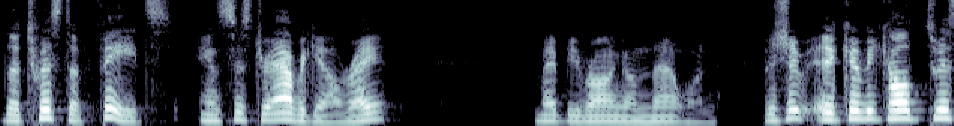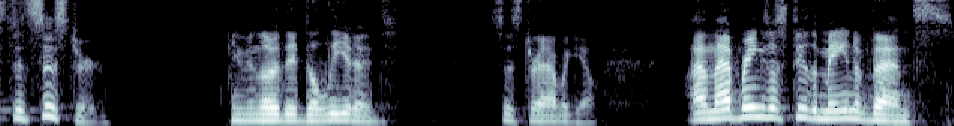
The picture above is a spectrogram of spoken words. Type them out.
the twist of fate and Sister Abigail, right? Might be wrong on that one. It should it could be called Twisted Sister, even though they deleted Sister Abigail. And that brings us to the main events.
